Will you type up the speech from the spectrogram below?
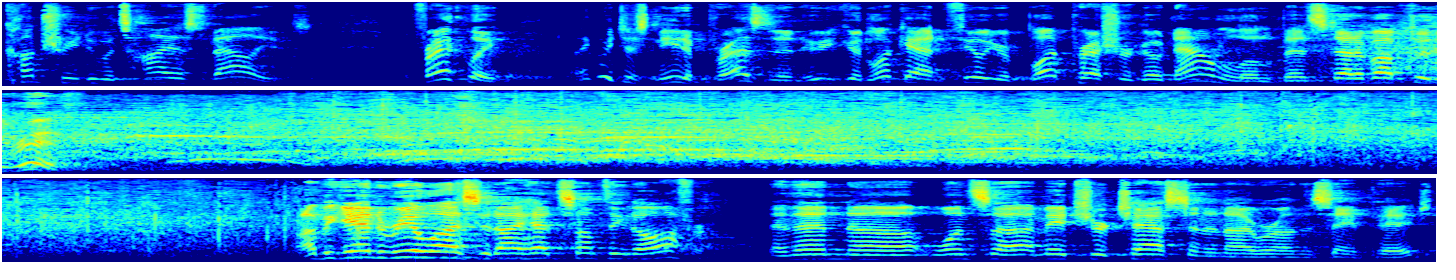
country to its highest values. And frankly, I think we just need a president who you could look at and feel your blood pressure go down a little bit instead of up through the roof. I began to realize that I had something to offer. And then uh, once uh, I made sure Chasten and I were on the same page,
